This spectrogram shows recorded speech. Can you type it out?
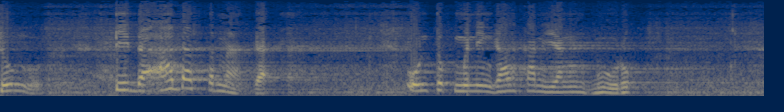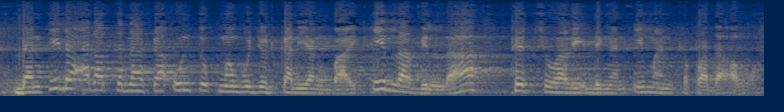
sungguh tidak ada tenaga untuk meninggalkan yang buruk dan tidak ada tenaga untuk mewujudkan yang baik illa billah kecuali dengan iman kepada Allah.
